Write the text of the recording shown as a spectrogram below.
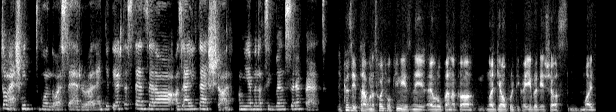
Tamás, mit gondolsz erről? Egyetértesz te ezzel a, az állítással, ami ebben a cikkben szerepelt? Középtávon ez hogy fog kinézni Európának a nagy geopolitikai ébredése, azt majd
